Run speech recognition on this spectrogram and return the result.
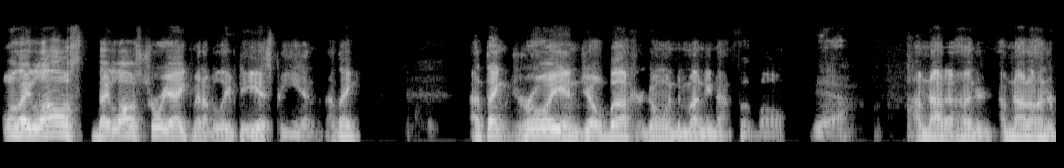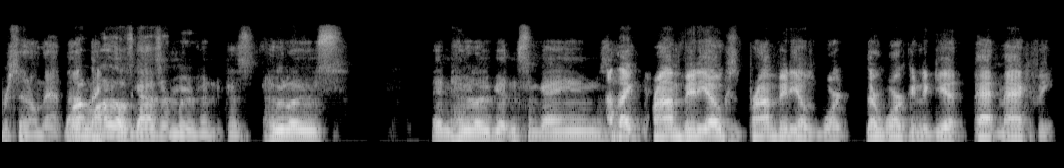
Well, they lost. They lost Troy Aikman, I believe, to ESPN. I think. I think Troy and Joe Buck are going to Monday Night Football. Yeah. I'm not a hundred. I'm not a hundred percent on that, but Well, I a think lot of those guys are moving because Hulu's isn't Hulu getting some games? I think Prime Video because Prime Video's work. They're working to get Pat McAfee.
